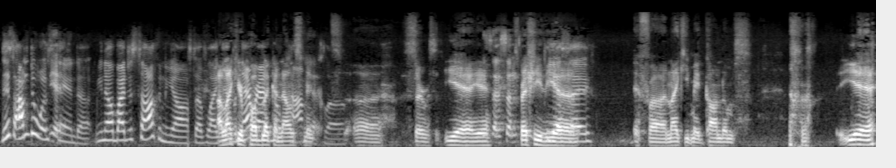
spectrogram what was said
this I'm doing Yeah. stand up. You know, by just talking to y'all and stuff like that. I that. like but your public no announcement club. uh, services. Yeah, yeah. Is that something? Especially the uh, if uh, Nike made condoms. yeah,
